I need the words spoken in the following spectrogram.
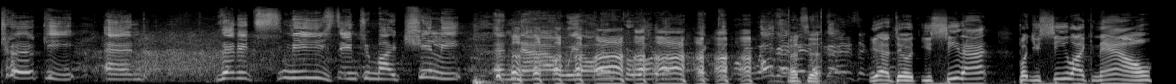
turkey and then it sneezed into my chili, and now we all have coronavirus. Like, okay, That's wait, it. okay. Yeah, dude. You see that? But you see, like now,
